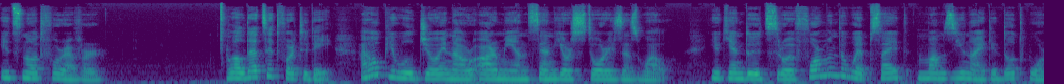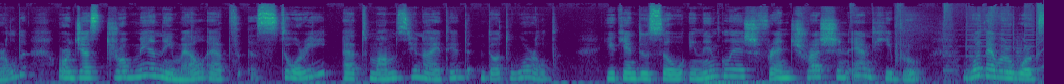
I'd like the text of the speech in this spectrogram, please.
it's not forever. Well, that's it for today. I hope you will join our army and send your stories as well. You can do it through a form on the website momsunited.world or just drop me an email at story at momsunited.world. You can do so in English, French, Russian, and Hebrew, whatever works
